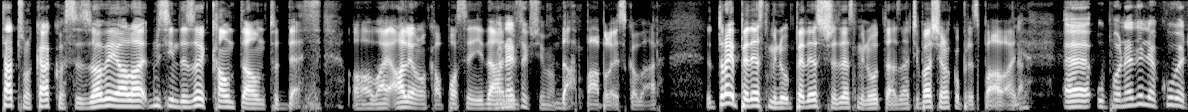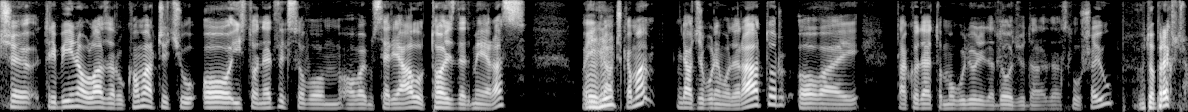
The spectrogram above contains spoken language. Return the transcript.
tačno kako se zove, ali mislim da zove Countdown to Death. Ovaj, ali ono kao posljednji dan. Na Netflixu ima. Da, Pablo Escobar. Traje 50 minuta, 50-60 minuta, znači baš je onako prespavanje. Da. E, u ponedeljak uveče tribina u Lazaru Komarčiću o isto Netflixovom ovom serijalu Toys That Made Us, o mm -hmm. igračkama. Ja ću budem moderator, ovaj, tako da eto mogu ljudi da dođu da, da slušaju. To je prekstra?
